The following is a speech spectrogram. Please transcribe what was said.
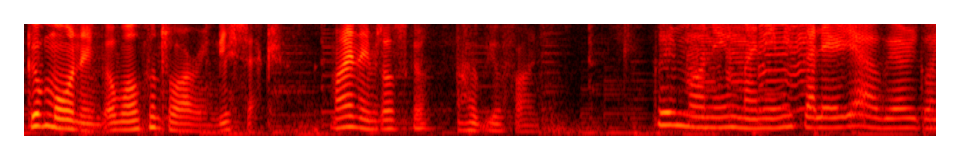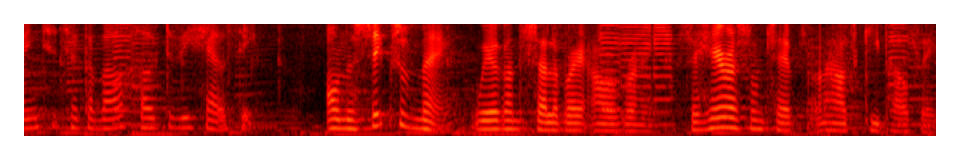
Good morning and welcome to our English section. My name is Oscar. I hope you're fine. Good morning, my name is Valeria and we are going to talk about how to be healthy. On the 6th of May, we are going to celebrate our running. So here are some tips on how to keep healthy.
